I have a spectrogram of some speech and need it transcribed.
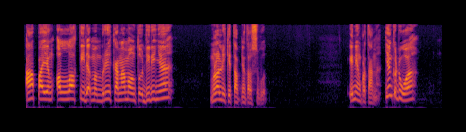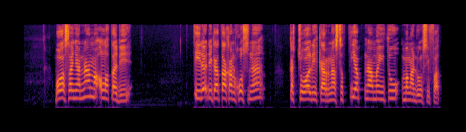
apa yang Allah tidak memberikan nama untuk dirinya melalui kitabnya tersebut. Ini yang pertama. Yang kedua, bahwasanya nama Allah tadi tidak dikatakan husna kecuali karena setiap nama itu mengandung sifat.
